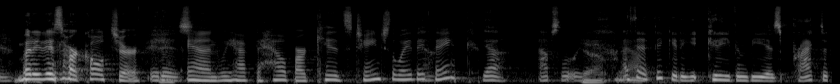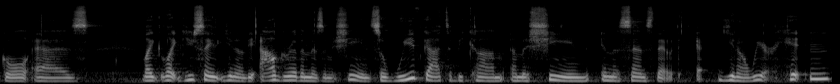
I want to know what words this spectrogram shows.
machine. but it is our culture. It is. And we have to help our kids change the way they think. Yeah, absolutely. Yeah. I, th- I think it e- could even be as practical as, like, like you say, you know, the algorithm is a machine. So we've got to become a machine in the sense that, you know, we are hitting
